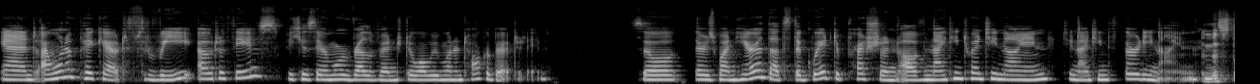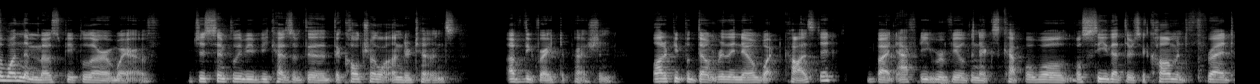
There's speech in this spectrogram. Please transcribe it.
And I want to pick out three out of these because they're more relevant to what we want to talk about today. So there's one here that's the Great Depression of 1929 to 1939. And that's the one that most people are aware of, just simply because of the, the cultural undertones of the Great Depression. A lot of people don't really know what caused it, but after you reveal the next couple, we'll, we'll see that there's a common thread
